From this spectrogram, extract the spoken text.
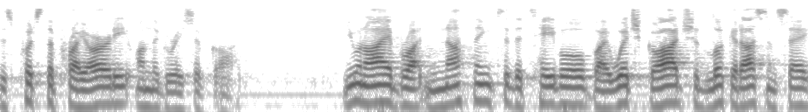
This puts the priority on the grace of God. You and I brought nothing to the table by which God should look at us and say,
